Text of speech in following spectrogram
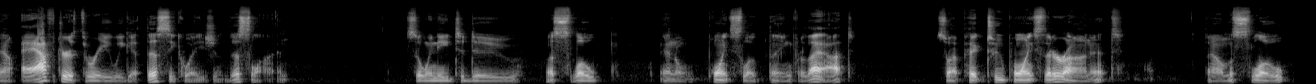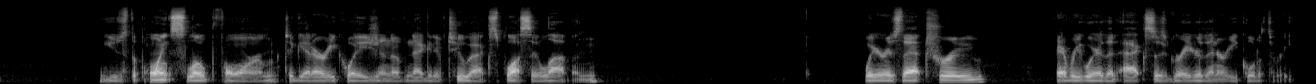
Now, after 3, we get this equation, this line. So we need to do a slope and a point slope thing for that. So I picked two points that are on it, found the slope, use the point slope form to get our equation of negative 2x plus 11. Where is that true? Everywhere that x is greater than or equal to 3.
